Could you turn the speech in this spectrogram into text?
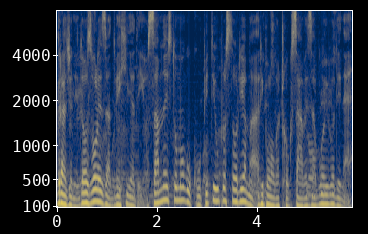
Građani dozvole za 2018. mogu kupiti u prostorijama Ribolovačkog saveza Vojvodine,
